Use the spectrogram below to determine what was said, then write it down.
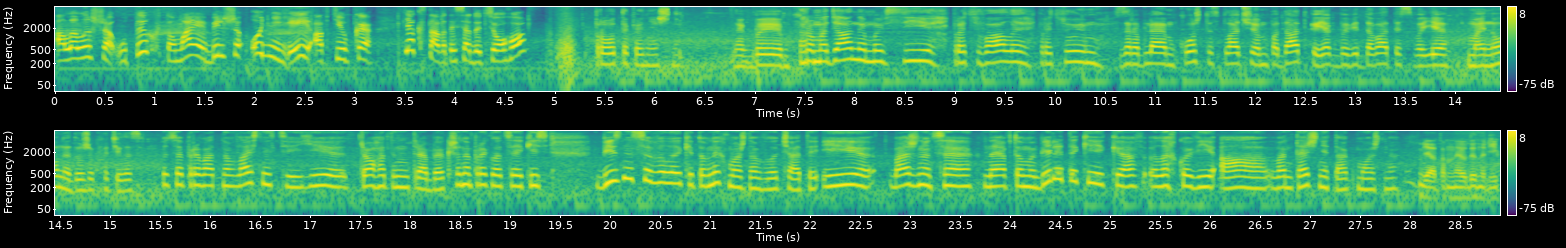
але лише у тих, хто має більше однієї автівки. Як ставитися до цього? Проти, звісно. Якби громадяни, ми всі працювали, працюємо, заробляємо кошти, сплачуємо податки. Якби віддавати своє майно не дуже б хотілося. Це приватна власність, її трогати не треба. Якщо, наприклад, це якісь бізнеси великі, то в них можна влучати. І бажано це не автомобілі такі, які легкові, а вантажні так можна. Я там не один рік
